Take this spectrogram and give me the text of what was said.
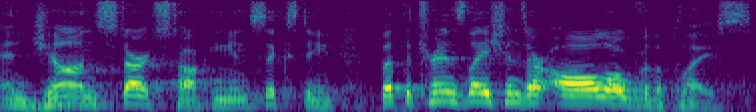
and John starts talking in 16. But the translations are all over the place.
